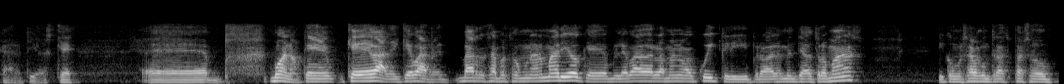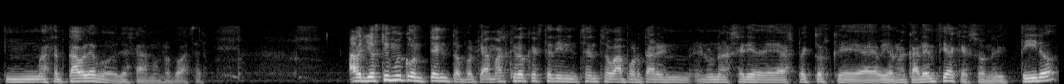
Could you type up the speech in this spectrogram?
claro, tío, es que Eh, bueno, que, que, vale, que Barret. Barret se ha puesto como un armario, que le va a dar la mano a Quickly y probablemente a otro más. Y como salga un traspaso mm, aceptable, pues ya sabemos lo que va a hacer. A ver, yo estoy muy contento porque además creo que este Di Vincenzo va a aportar en, una serie de aspectos que había una carencia, que son el tiro.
